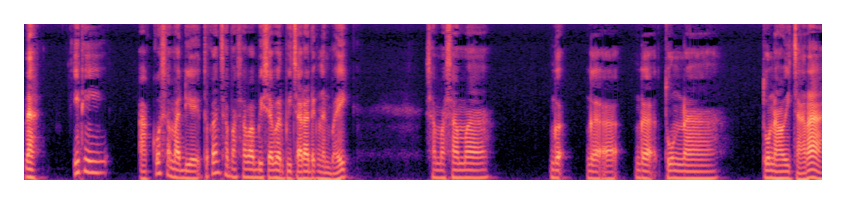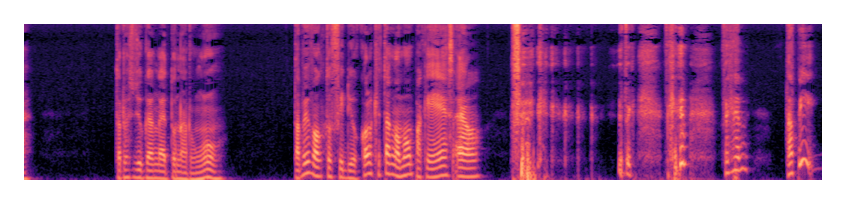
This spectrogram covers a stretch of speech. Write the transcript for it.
nah ini aku sama dia itu kan sama-sama bisa berbicara dengan baik sama-sama nggak nggak nggak tuna tuna wicara terus juga nggak tuna rungu tapi waktu video call kita ngomong pakai ESL kan, kan tapi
